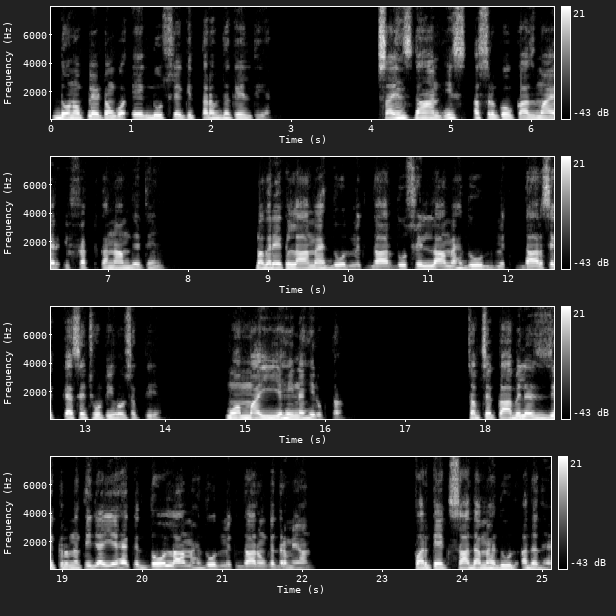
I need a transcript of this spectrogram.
دونوں پلیٹوں کو ایک دوسرے کی طرف دھکیلتی ہے۔ سائنسدان اس اثر کو کازمائر ایفیکٹ کا نام دیتے ہیں۔ مگر ایک لامحدود مقدار دوسری لامحدود مقدار سے کیسے چھوٹی ہو سکتی ہے؟ معمہ یہی نہیں رکتا۔ سب سے قابل ذکر نتیجہ یہ ہے کہ دو لامحدود مقداروں کے درمیان فرق ایک سادہ محدود عدد ہے۔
